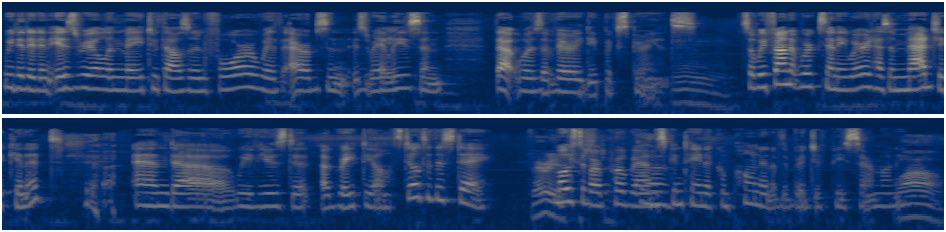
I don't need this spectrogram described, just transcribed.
We did it in Israel in May 2004 with Arabs and Israelis, and that was a very deep experience. Mm. So we found it works anywhere. It has a magic in it Yeah. and uh, we've used it a great deal. Still to this day, Very most of our programs Yeah. contain a component of the Bridge of Peace ceremony. Wow.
